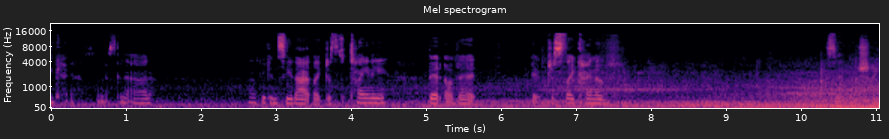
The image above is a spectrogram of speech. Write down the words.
Okay, so I'm just gonna add, if you can see that, like just a tiny bit of it. It just like kind of makes it shinier.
